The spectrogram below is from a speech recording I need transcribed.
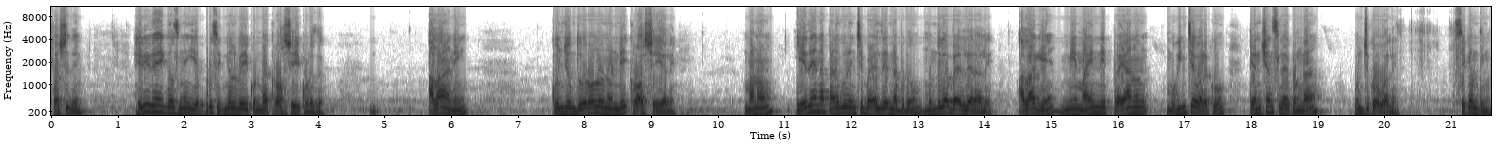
ఫస్ట్ది హెవీ వెహికల్స్ని ఎప్పుడు సిగ్నల్ వేయకుండా క్రాస్ చేయకూడదు. అలా అని కొంచెం దూరంలో నుండి క్రాస్ చేయాలి. మనం ఏదైనా పని గురించి బయలుదేరినప్పుడు ముందుగా బయలుదేరాలి. అలాగే మీ మైండ్ని ప్రయాణం ముగించే వరకు టెన్షన్స్ లేకుండా ఉంచుకోవాలి. సెకండ్ థింగ్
